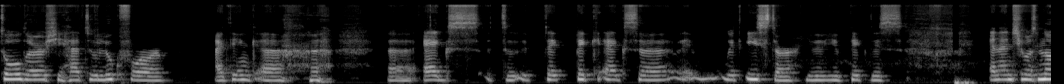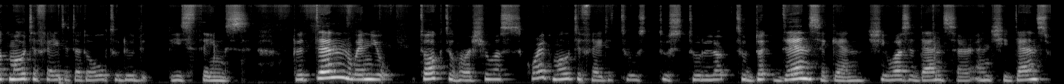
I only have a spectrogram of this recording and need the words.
told her she had to look for, I think. Uh, uh, eggs to take pick eggs uh, with Easter. You you pick this, and then she was not motivated at all to do th- these things. But then when you talk to her, she was quite motivated to to to learn to d- dance again. She was a dancer, and she danced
